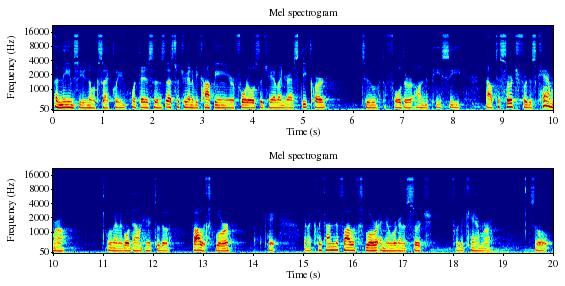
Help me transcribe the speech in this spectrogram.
a name so you know exactly what that is. So that's what you're going to be copying your photos that you have on your SD card to the folder on the PC. Now to search for this camera, we're going to go down here to the File Explorer. Okay, we're going to click on the File Explorer and then we're going to search for the camera. So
